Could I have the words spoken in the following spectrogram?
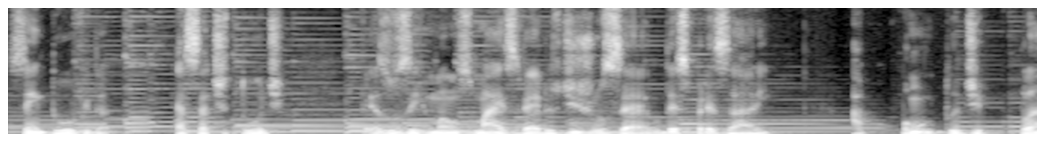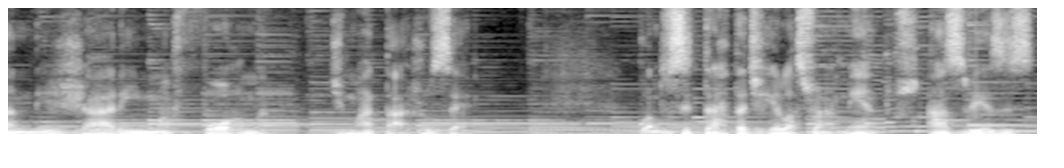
Sem dúvida, essa atitude fez os irmãos mais velhos de José o desprezarem, a ponto de planejarem uma forma de matar José. Quando se trata de relacionamentos, às vezes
